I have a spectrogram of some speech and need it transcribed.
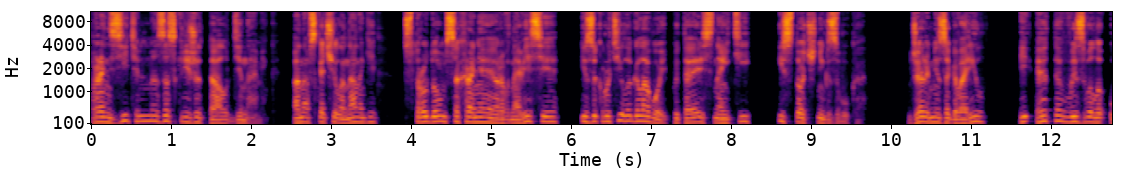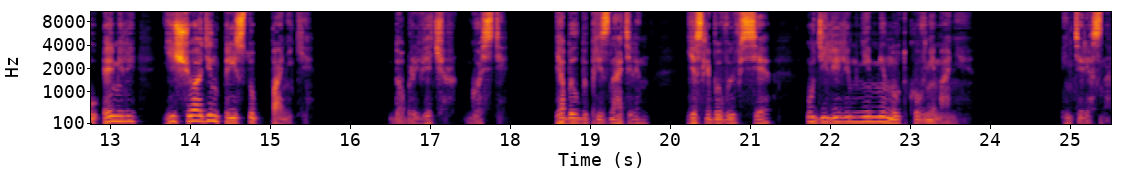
пронзительно заскрежетал динамик. Она вскочила на ноги, с трудом сохраняя равновесие, и закрутила головой, пытаясь найти источник звука. Джереми заговорил, и это вызвало у Эмили еще один приступ паники. «Добрый вечер, гости. Я был бы признателен, если бы вы все уделили мне минутку внимания. Интересно,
